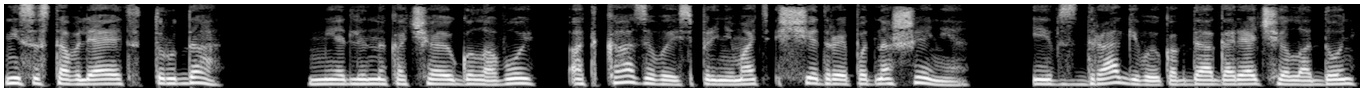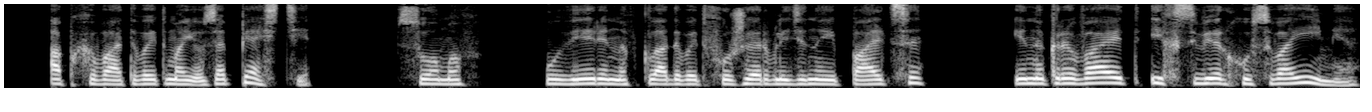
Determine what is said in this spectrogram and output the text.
не составляет труда. Медленно качаю головой, отказываясь принимать щедрое подношение, и вздрагиваю, когда горячая ладонь обхватывает мое запястье. Сомов уверенно вкладывает фужер в ледяные пальцы и накрывает их сверху своими,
